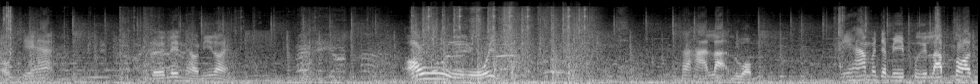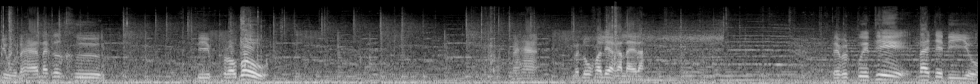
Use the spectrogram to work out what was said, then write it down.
โอเคฮะ เดินเล่นแถวนี้หน่อย เอาโอ้ย ทหารละหลวม นี่ฮะ มันจะมีปืนลับซ่อนอยู่นะฮะ นั่นก็คือ d e p r o b l e นะฮะ ไม่รู้เขาเรียกอะไรนะ แต่เป็นปืนที่น่าจะดีอยู่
